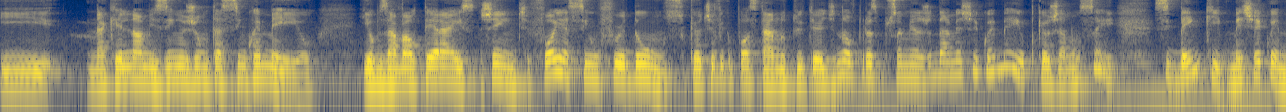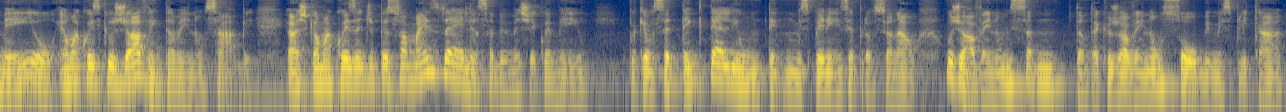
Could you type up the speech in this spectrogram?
e naquele nomezinho junta cinco e-mail. E eu precisava alterar isso. Gente, foi assim um furdunço que eu tive que postar no Twitter de novo para as pessoas me ajudar a mexer com e-mail, porque eu já não sei. Se bem que mexer com e-mail é uma coisa que o jovem também não sabe. Eu acho que é uma coisa de pessoa mais velha saber mexer com e-mail. Porque você tem que ter ali um, tem uma experiência profissional. O jovem não me sabe. Tanto é que o jovem não soube me explicar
